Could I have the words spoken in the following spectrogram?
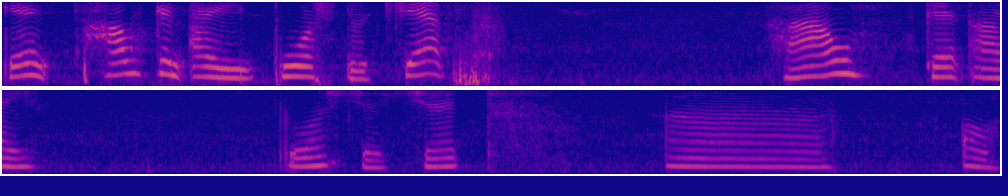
Can how can I close the chat? How can I close the chat? Uh, oh,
